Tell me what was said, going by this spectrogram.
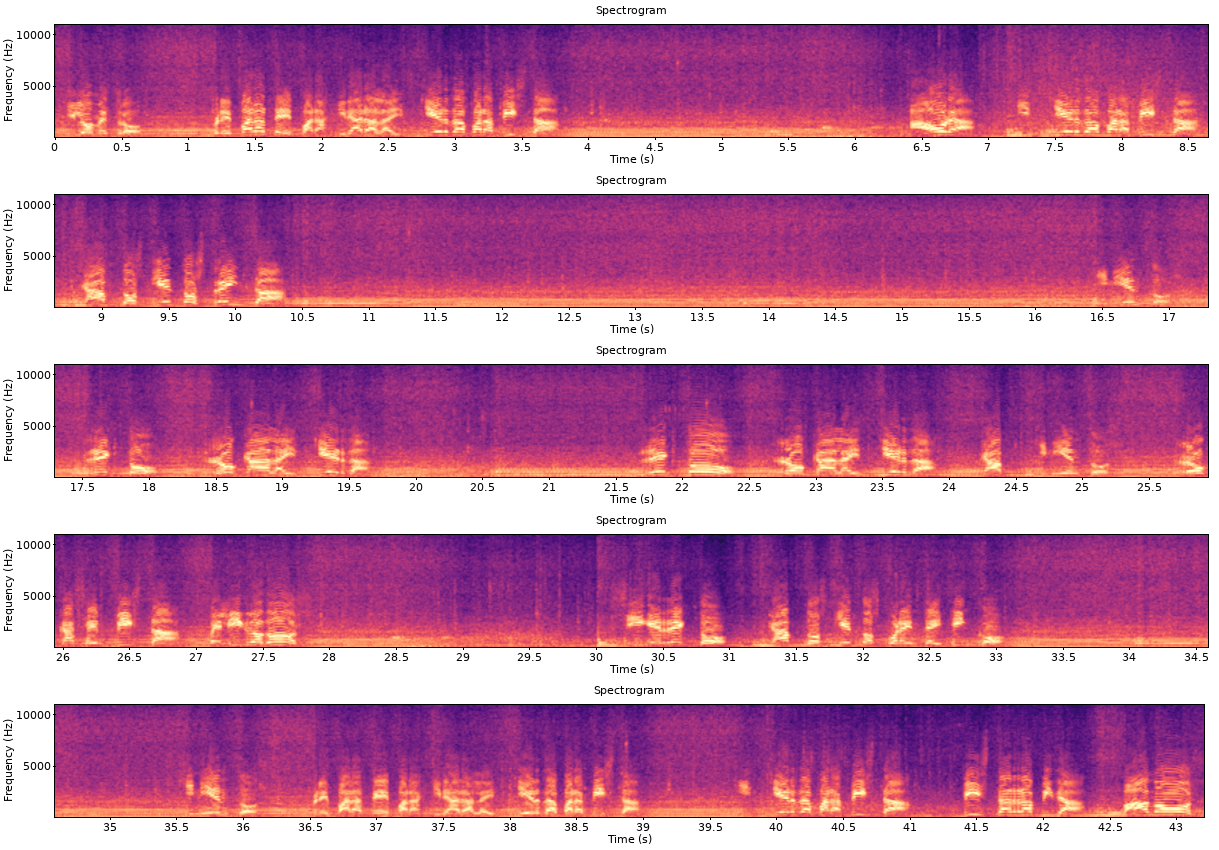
Kilómetros. Prepárate para girar a la izquierda para pista. Ahora, izquierda para pista. CAP 230. ...500... recto, roca a la izquierda, recto, roca a la izquierda, cap 500, rocas en pista, peligro 2, Sigue recto. CAP 245. 500. Prepárate para girar a la izquierda para pista. Izquierda para pista. Pista rápida. ¡Vamos!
